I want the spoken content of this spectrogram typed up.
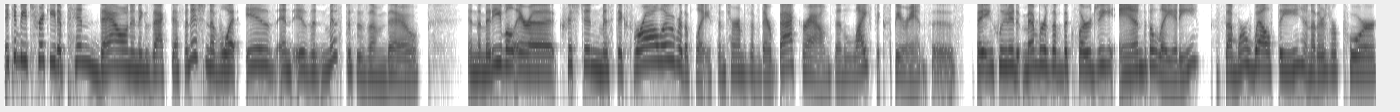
It can be tricky to pin down an exact definition of what is and isn't mysticism, though. In the medieval era, Christian mystics were all over the place in terms of their backgrounds and life experiences. They included members of the clergy and the laity. Some were wealthy and others were poor.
